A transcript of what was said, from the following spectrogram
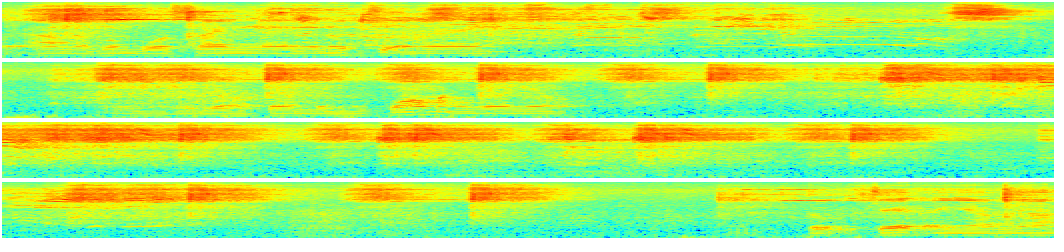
Để ăn là con bùa xanh này, nói chuyện này ừ, giờ tem mình quá mạnh rồi nhiều tự chết anh em nha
